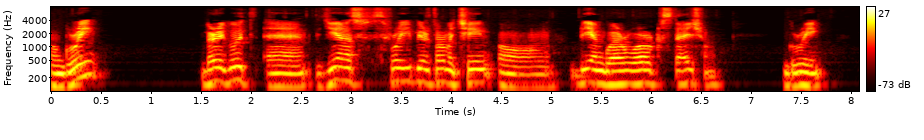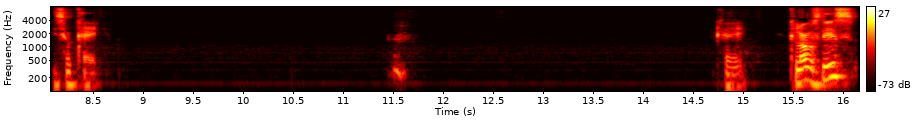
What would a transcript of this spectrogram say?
on green very good. And GNS3 virtual machine on VMware Workstation, green, it's okay. Okay, close this.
